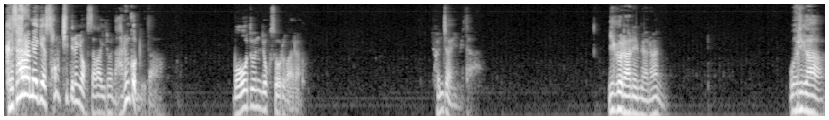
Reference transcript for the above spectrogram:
그 사람에게 성취되는 역사가 일어나는 겁니다. 모든 족속으로 가라. 현장입니다. 이걸 아니면은 우리가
